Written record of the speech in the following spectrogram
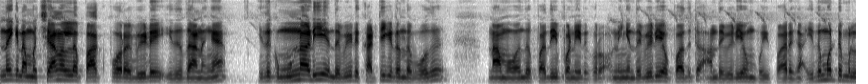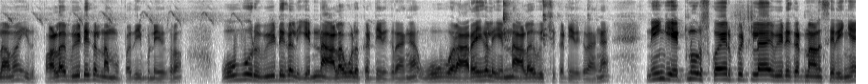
இன்றைக்கி நம்ம சேனலில் பார்க்க போகிற வீடு இதுதானுங்க. இதுக்கு முன்னாடியே இந்த வீடு கட்டிக்கிட்டு இருந்தபோது நாம் வந்து பதிவு பண்ணியிருக்கிறோம். நீங்கள் இந்த வீடியோவை பார்த்துட்டு அந்த வீடியோவும் போய் பாருங்கள் இது மட்டும் இல்லாமல் இது பல வீடுகள் நம்ம பதிவு பண்ணியிருக்கிறோம். ஒவ்வொரு வீடுகள் என்ன அளவில் கட்டியிருக்கிறாங்க? ஒவ்வொரு அறைகளை என்ன அளவு வச்சு கட்டியிருக்கிறாங்க? நீங்கள் எட்நூறு ஸ்கொயர் ஃபீட்டில் வீடு கட்டினாலும் சரிங்க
